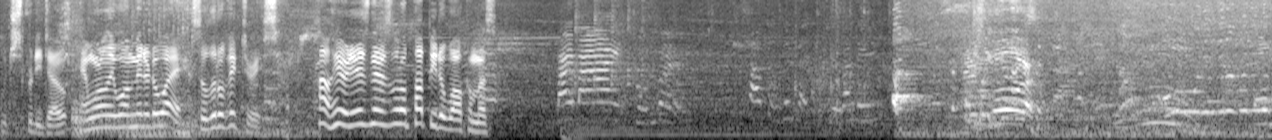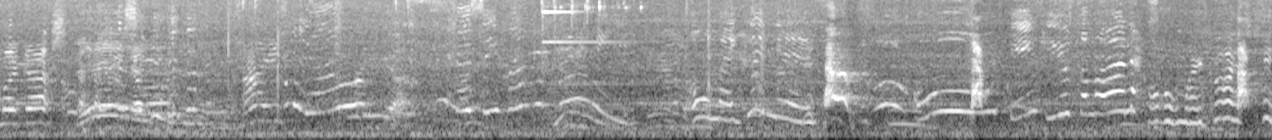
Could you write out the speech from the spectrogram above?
which is pretty dope. And we're only one minute away. So little victories. Oh, here it is. And there's a little puppy to welcome us. Bye bye. There's more. Oh my gosh. Oh my goodness. Oh. Oh gosh. They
